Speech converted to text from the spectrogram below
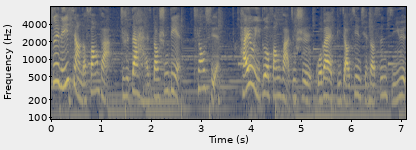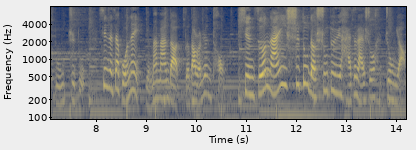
最理想的方法就是带孩子到书店挑选。还有一个方法就是国外比较健全的分级阅读制度，现在在国内也慢慢的得到了认同。选择难易适度的书对于孩子来说很重要。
